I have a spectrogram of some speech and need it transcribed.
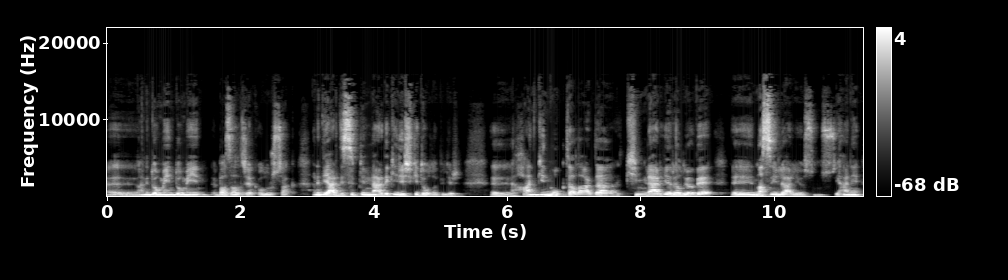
e, hani domain domain baz alacak olursak hani diğer disiplinlerdeki ilişki de olabilir. e, hangi noktalarda kimler yer alıyor ve e, nasıl ilerliyorsunuz? Yani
